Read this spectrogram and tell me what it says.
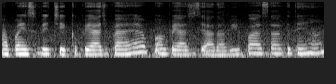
ਆਪਾਂ ਇਸ ਵਿੱਚ ਇੱਕ ਪਿਆਜ਼ ਪਾਇਆ ਹੈ, ਆਪਾਂ ਪਿਆਜ਼ ਜ਼ਿਆਦਾ ਵੀ ਪਾ ਸਕਦੇ ਹਾਂ।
